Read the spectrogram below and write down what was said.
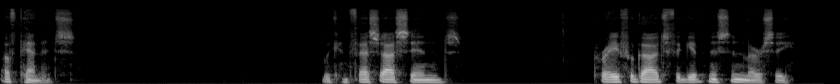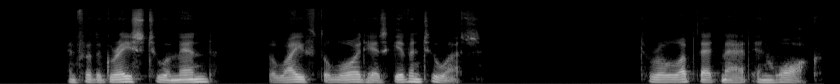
of penance, we confess our sins, pray for God's forgiveness and mercy, and for the grace to amend the life the Lord has given to us, to roll up that mat and walk,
